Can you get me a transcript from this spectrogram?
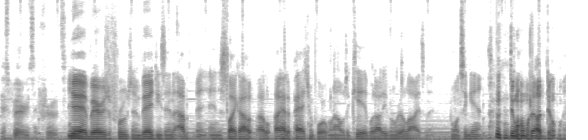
It's berries and fruits. Yeah, berries and fruits and veggies, and I and it's like I, I I had a passion for it when I was a kid without even realizing it. Once again, doing without doing.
